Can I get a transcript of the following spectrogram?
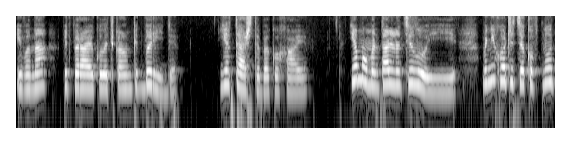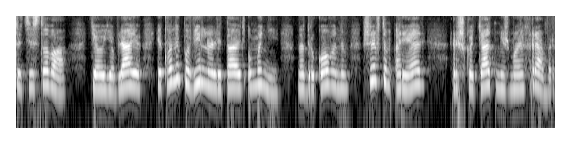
і вона підпирає кулачками підборіддя. Я теж тебе кохаю. Я моментально цілую її. Мені хочеться ковтнути ці слова. Я уявляю, як вони повільно літають у мені, надрукованим шрифтом Аріель решкотять між моїх ребер,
